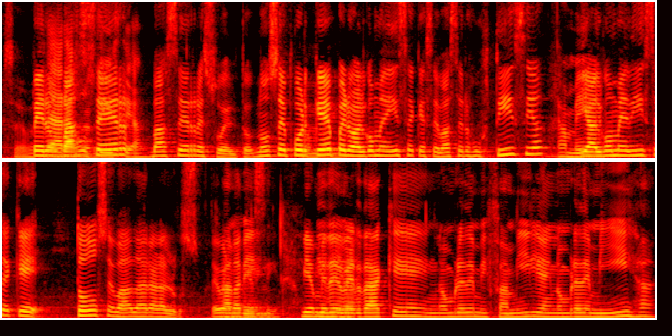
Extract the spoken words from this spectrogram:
Se va. pero va a ser va a ser resuelto. No sé por qué, pero algo me dice que se va a hacer justicia y algo me dice que todo se va a dar a la luz. De verdad que sí. Y Bienvenida. de verdad que en nombre de mi familia, en nombre de mi hija,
